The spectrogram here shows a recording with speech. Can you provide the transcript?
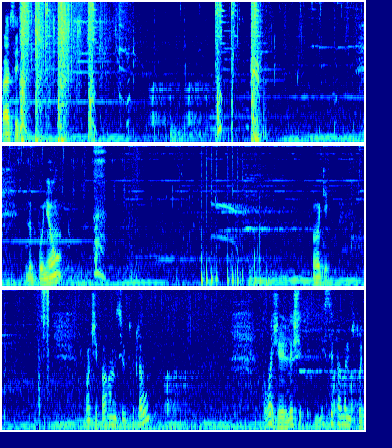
Pas assez. Le pognon. Ok. J'ai pas ramassé le truc là-haut Ah ouais, j'ai laissé, laissé pas mal de trucs.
